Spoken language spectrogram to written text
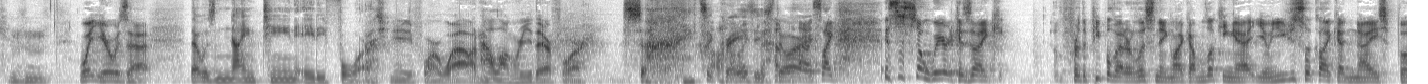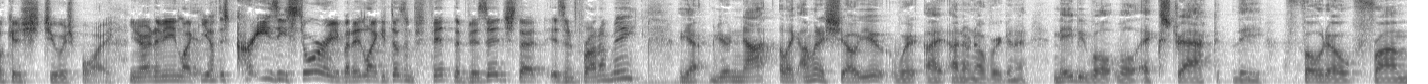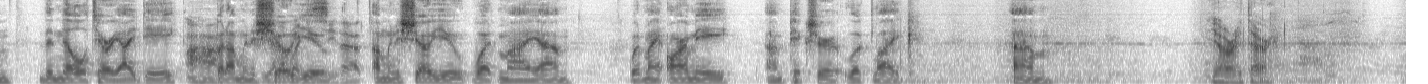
What year was that? That was 1984. 1984. Wow. And how long were you there for? So it's a crazy Like story. It's like this is so weird because like for the people that are listening, like I'm looking at you and you just look like a nice bookish Jewish boy. You know what I mean? Like you have this crazy story, but it like it doesn't fit the visage that is in front of me. Yeah, you're not like I'm going to show you. We're, I I don't know if we're going to. Maybe we'll we'll extract the photo from the military ID, Uh-huh. but I'm going to show I'd like to you. I'm going to show you what my um, what my army um, picture looked like. Yeah, right there.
